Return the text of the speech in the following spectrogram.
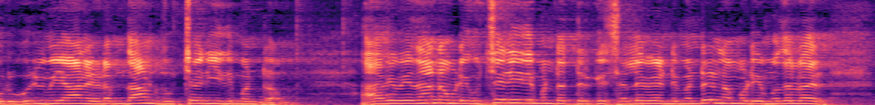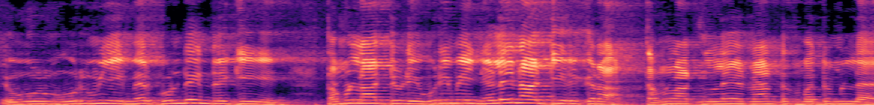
ஒரு உரிமையான இடம்தான் உச்சநீதிமன்றம். ஆகவே தான் நம்முடைய உச்சநீதிமன்றத்திற்கு செல்ல வேண்டும் என்று நம்முடைய முதல்வர் உ- உரிமையை மேற்கொண்டு இன்றைக்கு தமிழ்நாட்டுடைய உரிமையை நிலைநாட்டி இருக்கிறார் தமிழ்நாட்டில் நிலைநாட்டது மட்டுமில்லை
